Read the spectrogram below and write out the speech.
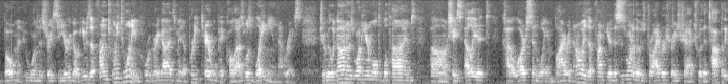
Bowman, who won this race a year ago. He was up front in 2020 before Greg Ives made a pretty terrible pit call, as was Blaney in that race. Joey Logano's won here multiple times. Uh, Chase Elliott, Kyle Larson, William Byron, and always up front here. This is one of those drivers' racetracks where the top of the,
